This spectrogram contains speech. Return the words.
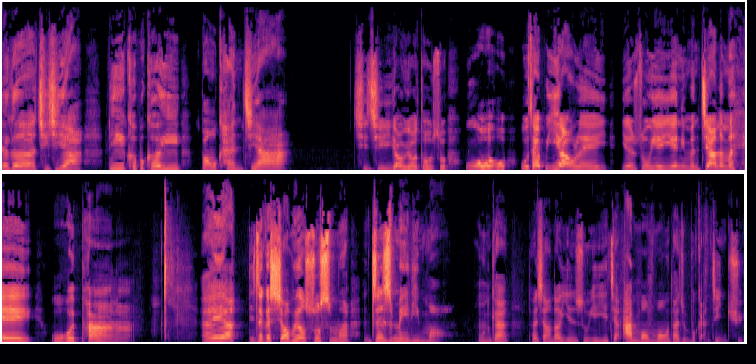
那个琪琪啊，你可不可以帮我看家？”琪琪摇摇头说：“我我我才不要嘞！鼹鼠爷爷，你们家那么黑，我会怕啦！”哎呀，你这个小朋友说什么？真是没礼貌！你看他想到鼹鼠爷爷家暗蒙蒙，他就不敢进去。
